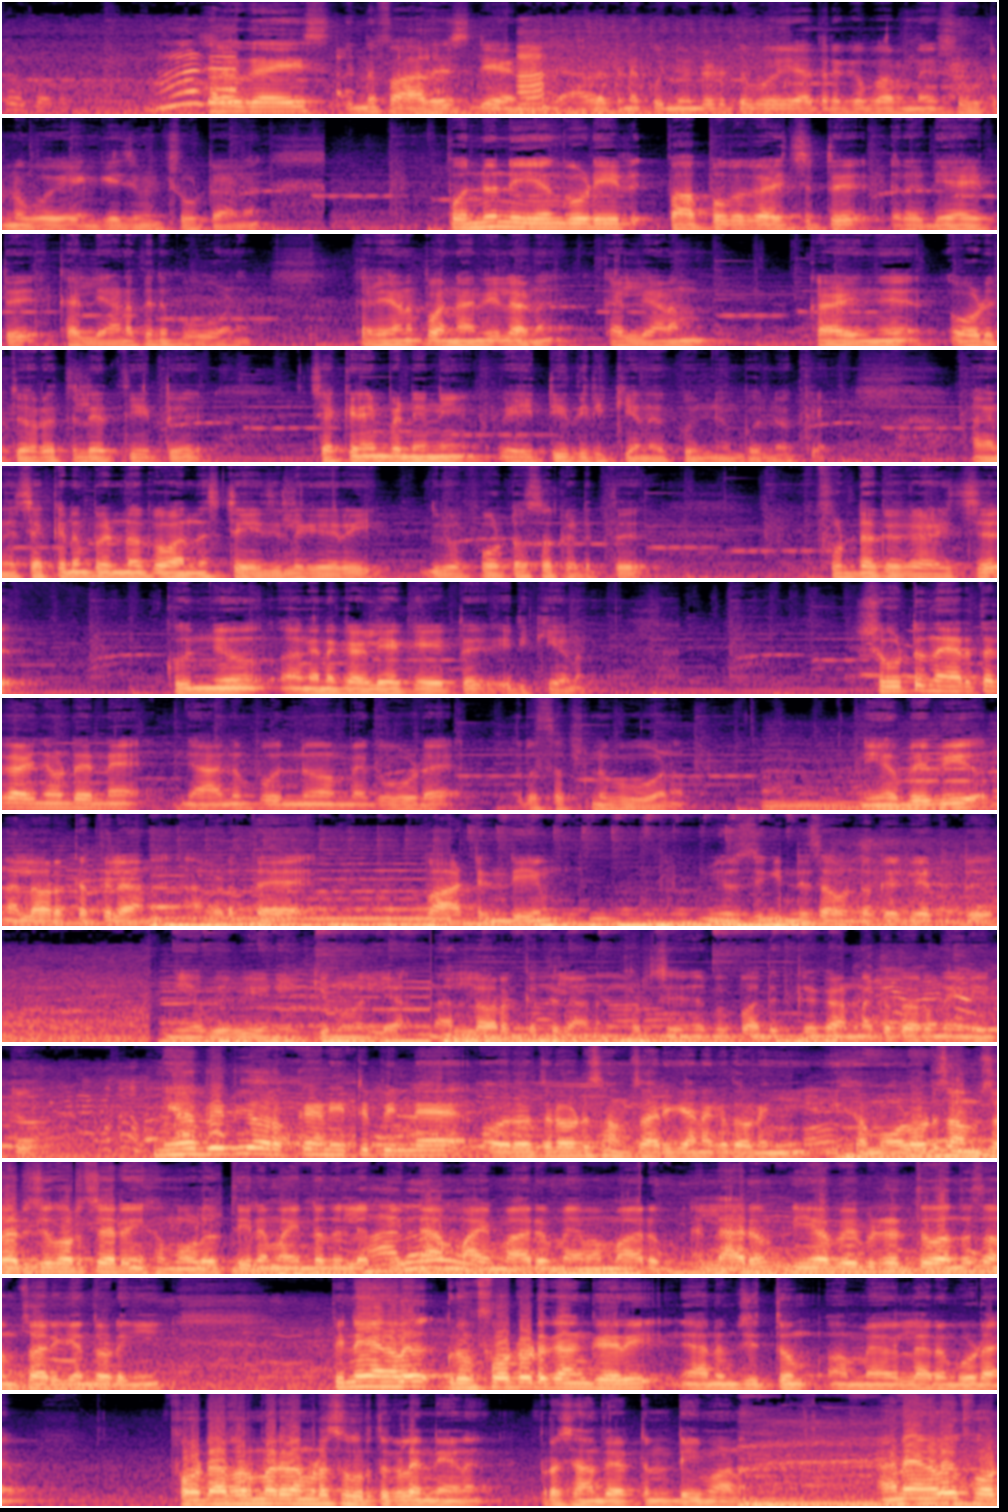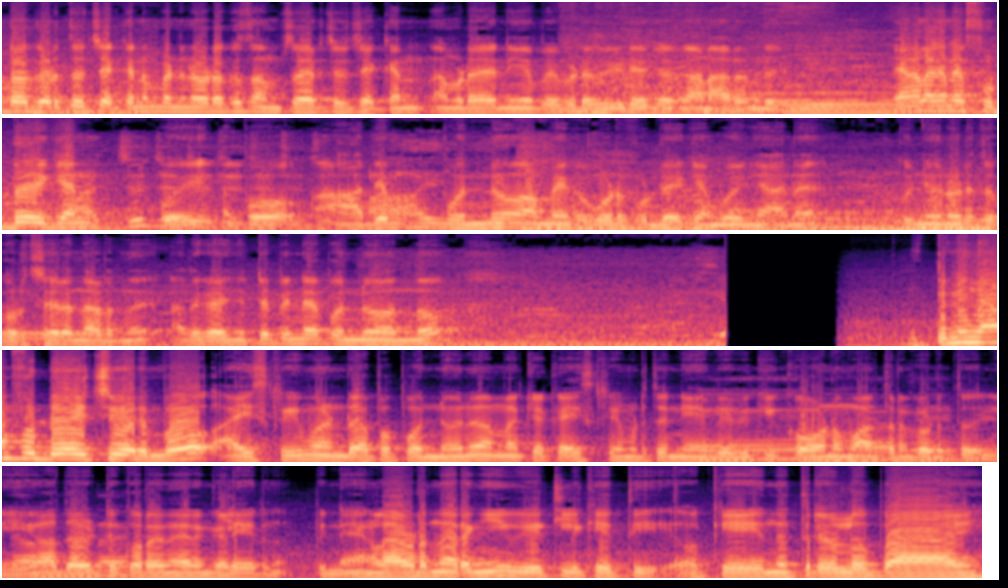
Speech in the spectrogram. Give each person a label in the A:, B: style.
A: Hello guys ഇന്ന് father's day ആണ്. രാവിലെ തന്നെ കുഞ്ഞുന്റെ അടുത്ത് പോയി അത്രയൊക്കെ പറഞ്ഞ് ഷൂട്ടിന് പോയി എൻഗേജ്മെന്റ് ഷൂട്ടാണ് പൊന്നും നെയ്യും കൂടി പാപ്പൊക്കെ കഴിച്ചിട്ട് റെഡിയായിട്ട് കല്യാണത്തിന് പോവാണ്. കല്യാണം പൊന്നാനിയിലാണ്. കല്യാണം കഴിഞ്ഞ് ഓഡിറ്റോറിയത്തിലെത്തിയിട്ട് ചെക്കനെയും പെണ്ണിനെയും വെയിറ്റ് ചെയ്തിരിക്കുകയാണ് കുഞ്ഞും പൊന്നൊക്കെ അങ്ങനെ ചെക്കനും പെണ്ണൊക്കെ വന്ന് സ്റ്റേജിൽ കയറി ഗ്രൂപ്പ് ഫോട്ടോസൊക്കെ എടുത്ത് ഫുഡൊക്കെ കഴിച്ച് കുഞ്ഞു അങ്ങനെ കളിയൊക്കെ ആയിട്ട് ഇരിക്കുകയാണ്. ഷൂട്ട് നേരത്തെ കഴിഞ്ഞുകൊണ്ട് തന്നെ ഞാനും പൊന്നും അമ്മയൊക്കെ കൂടെ റിസപ്ഷന് പോവാണ്. ന്യൂ ബേബി നല്ല ഉറക്കത്തിലാണ്. അവിടുത്തെ പാട്ടിന്റെയും മ്യൂസിക്കിന്റെ സൗണ്ടൊക്കെ കേട്ടിട്ട് ന്യൂ ബേബി എണീക്കുന്നുമില്ല. നല്ല ഉറക്കത്തിലാണ്. കുറച്ച് കഴിഞ്ഞപ്പോൾ പതുക്കെ കണ്ണൊക്കെ തുറന്ന് എണീറ്റു. ന്യൂ ബേബി ഉറക്കം എണീറ്റ് പിന്നെ ഓരോരുത്തരോട് സംസാരിക്കാനൊക്കെ തുടങ്ങി. ഇഹമോളോട് സംസാരിച്ച് കുറച്ച് നേരം. ഇഹമോൾ തീരെ മൈൻഡൊന്നുമില്ല പിന്നെ അമ്മായിമാരും മേമന്മാരും എല്ലാവരും നിയോ ബേബിയുടെ അടുത്ത് വന്ന് സംസാരിക്കാൻ തുടങ്ങി. പിന്നെ ഞങ്ങൾ ഗ്രൂപ്പ് ഫോട്ടോ എടുക്കാൻ കയറി ഞാനും ജിത്തും അമ്മയും എല്ലാവരും കൂടെ ഫോട്ടോഗ്രാഫർമാർ നമ്മുടെ സുഹൃത്തുക്കൾ തന്നെയാണ്. പ്രശാന്ത് ഏട്ടൻ ടീമാണ്. അങ്ങനെ ഞങ്ങൾ ഫോട്ടോ ഒക്കെ എടുത്തു ചെക്കനും പെണ്ണിനോടൊക്കെ സംസാരിച്ചു. ചെക്കൻ നമ്മുടെ നിയോ ബേബിയുടെ വീഡിയോ ഒക്കെ കാണാറുണ്ട്. ഞങ്ങൾ അങ്ങനെ ഫുഡ് കഴിക്കാൻ പോയി. അപ്പോൾ ആദ്യം പൊന്നു അമ്മയൊക്കെ കൂടെ ഫുഡ് കഴിക്കാൻ പോയി. ഞാൻ കുഞ്ഞുവിനടുത്ത് കുറച്ച് നേരം നടന്ന്. അത് കഴിഞ്ഞിട്ട് പിന്നെ പൊന്നു വന്നു. പിന്നെ ഞാൻ ഫുഡ് കഴിച്ചു വരുമ്പോൾ ഐസ്ക്രീം ഉണ്ട്. അപ്പോൾ പൊന്നൂനും അമ്മയ്ക്കൊക്കെ ഐസ്ക്രീം എടുത്തു. നിയ ബേബിക്ക് കോണ് മാത്രം കൊടുത്തു. നിയോ അതായിട്ട് കുറേ നേരം കളിയായിരുന്നു. പിന്നെ ഞങ്ങൾ അവിടെ നിന്ന് ഇറങ്ങി വീട്ടിലേക്ക് എത്തി. ഓക്കെ ഇന്ന് ഇത്രയേ ഉള്ളൂ. ബായ്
